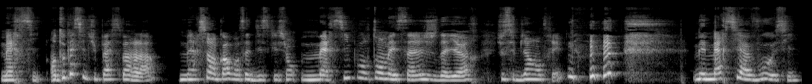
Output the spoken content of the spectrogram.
Merci. En tout cas, si tu passes par là, merci encore pour cette discussion. Merci pour ton message d'ailleurs. Je suis bien rentrée. mais merci à vous aussi.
